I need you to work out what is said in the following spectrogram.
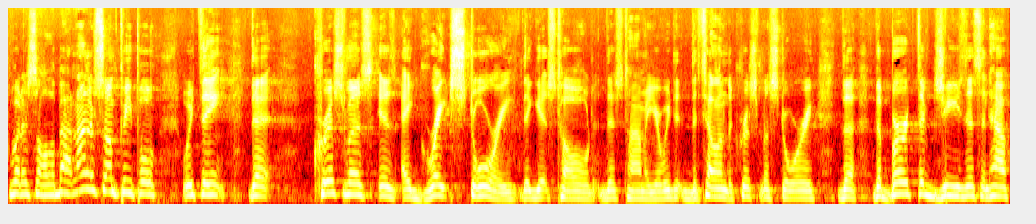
It's what it's all about. And I know some people, we think that Christmas is a great story that gets told this time of year. We are telling the Christmas story, the, the birth of Jesus and how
